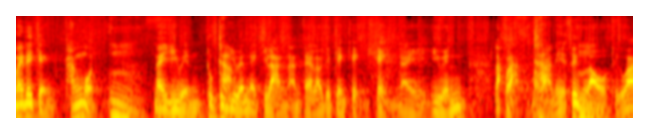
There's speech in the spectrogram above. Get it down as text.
ไม่ได้เก่งทั้งหมด อืม ในอีเวนต์ทุครักบๆอีเวนต์ในกีฬานั้น แต่เราจะเก่งเก่งเก่งในอีเวนต์ หลักๆประครัมาบณนี้ ซึ่งเราถือว่า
